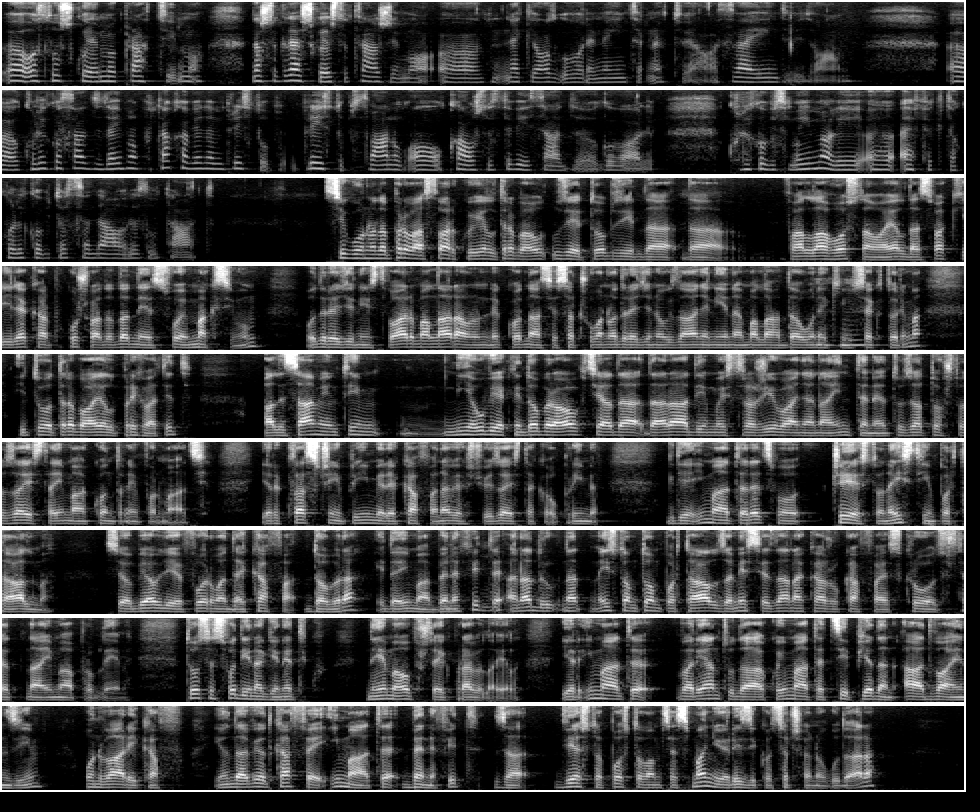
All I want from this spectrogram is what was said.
Uh, osluškujemo, pratimo. Naša greška je što tražimo uh, neke odgovore na internetu, ja, sve je individualno. Uh, koliko sad da imamo takav jedan pristup, pristup stvarno, o, kao što ste vi sad uh, govorili, koliko bismo imali uh, efekta, koliko bi to sad dao rezultat? Sigurno da prva stvar koju jel, treba uzeti obzir da, da Allah, osnova je da svaki ljekar pokušava da dadne svoj maksimum određenim stvarima, ali naravno neko od nas je sačuvan određenog znanja, nije nam Allah dao u nekim mm -hmm. sektorima i to treba jel, prihvatiti. Ali samim tim nije uvijek ni dobra opcija da, da radimo istraživanja na internetu zato što zaista ima kontrainformacija. Jer klasični primjer je kafa, navješću je zaista kao primjer, gdje imate recimo često na istim portalima se objavljuje forma da je kafa dobra i da ima benefite, a na, dru, na, na istom tom portalu za mjesec dana kažu kafa je skroz štetna, ima probleme. To se svodi na genetiku. Nema opšteg pravila. Jel? Jer imate varijantu da ako imate CYP1A2 enzim, on vari kafu. I onda vi od kafe imate benefit za 200% vam se smanjuje rizik od srčanog udara,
